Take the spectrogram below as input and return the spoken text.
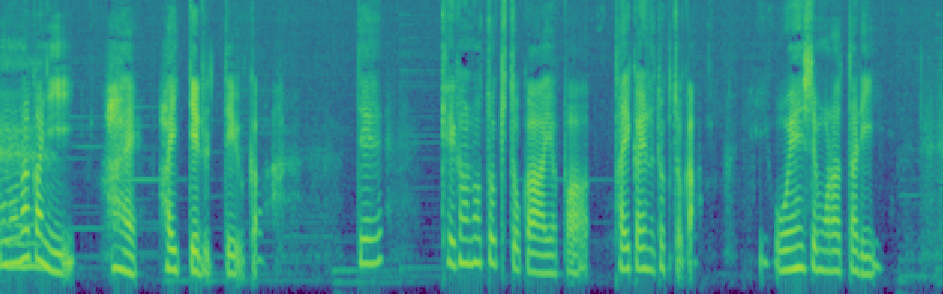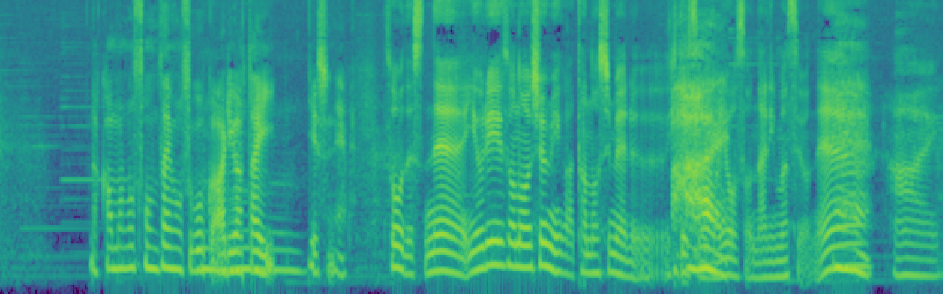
その中に、はい、入ってるっていうか。で怪我の時とかやっぱ大会の時とか応援してもらったり仲間の存在もすごくありがたいうんですね。そうですね。よりその趣味が楽しめる一つの要素になりますよね。はい、はい。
